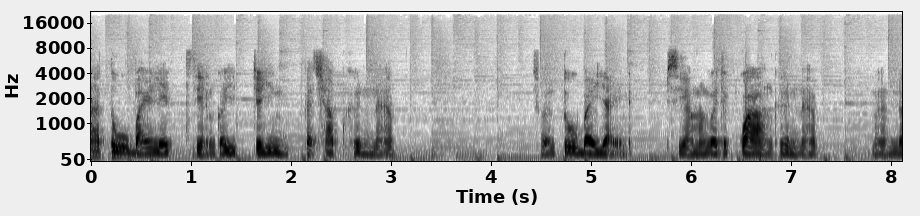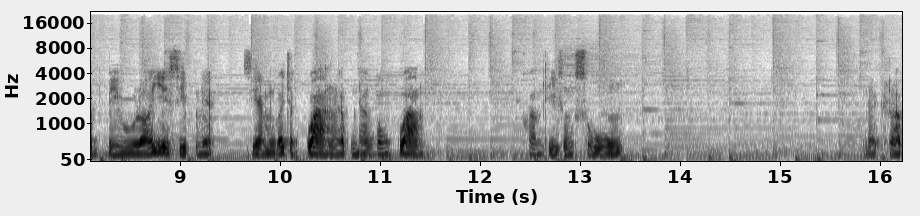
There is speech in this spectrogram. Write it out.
ถ้าตู้ใบเล็กเสียงก็จะยิ่งกระชับขึ้นนะครับ ส่วนตู้ใบใหญ่เนี่ยเสียงมันก็จะกว้างขึ้นนะครับ เหมือน W 120เนี่ยเสียงมันก็จะกว้างนะครับ ดังกว้างๆความถี่สูงสูงนะครับ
